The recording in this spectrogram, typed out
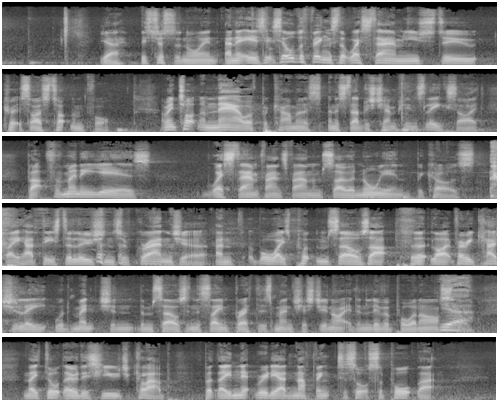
yeah, it's just annoying. And it is. It's all the things that West Ham used to criticise Tottenham for. I mean, Tottenham now have become an, an established Champions League side, but for many years, West Ham fans found them so annoying because they had these delusions of grandeur and always put themselves up, uh, like very casually would mention themselves in the same breath as Manchester United and Liverpool and Arsenal. Yeah. And they thought they were this huge club, but they ne- really had nothing to sort of support that.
